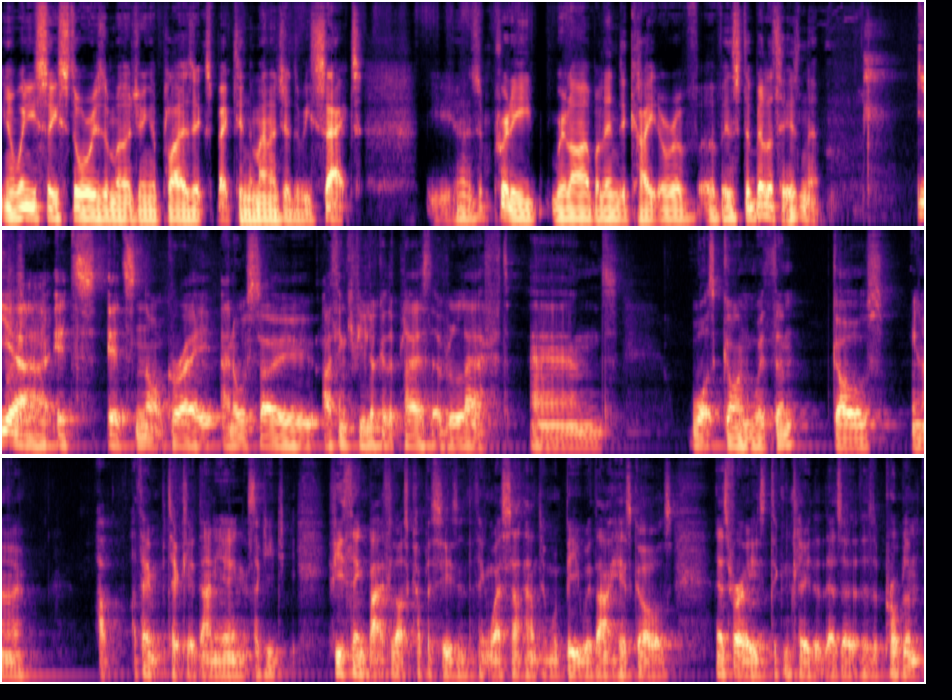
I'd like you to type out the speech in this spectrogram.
you know, when you see stories emerging of players expecting the manager to be sacked, you know, it's a pretty reliable indicator of, of instability, isn't it? Yeah, it's it's not great, and also I think if you look at the players that have left and what's gone with them, goals, you know, I, think particularly Danny Ings. Like, you, if you think back to the last couple of seasons, I think where Southampton would be without his goals, it's very easy to conclude that there's a there's a problem.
